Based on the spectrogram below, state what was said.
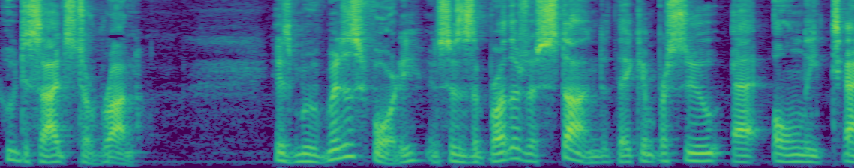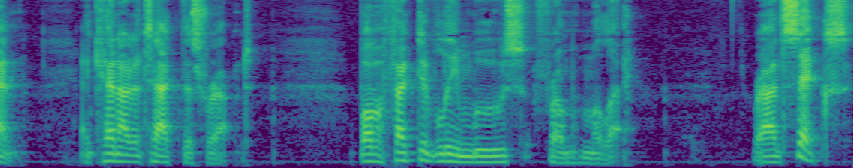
who decides to run. His movement is 40, and since the brothers are stunned, they can pursue at only 10 and cannot attack this round. Bob effectively moves from melee. Round 6.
